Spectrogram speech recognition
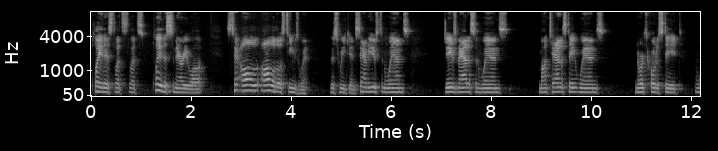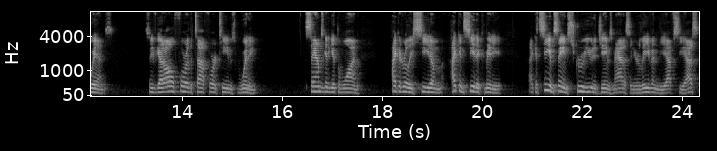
play this. Let's let's play this scenario out. Say all all of those teams win this weekend. Sam Houston wins. James Madison wins. Montana State wins. North Dakota State wins. So you've got all four of the top four teams winning. Sam's going to get the one. I could really see them. I can see the committee I could see him saying, "Screw you" to James Madison. You're leaving the FCS.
